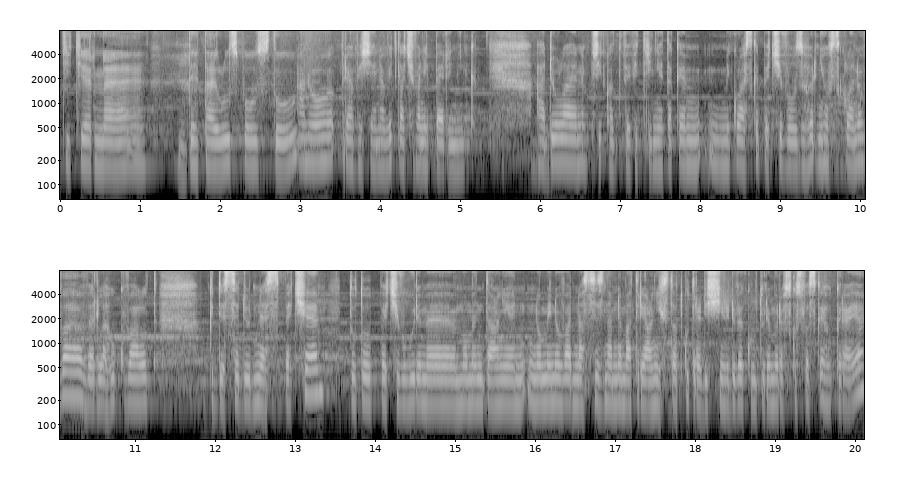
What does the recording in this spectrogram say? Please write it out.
titěrné, detailů spoustu. Ano, právě že na vytlačovaný perník. A dole například ve vitríně také mikulášské pečivo z Horního Sklenova vedle Hukvald, kde se dodnes peče. Toto pečivo budeme momentálně nominovat na seznam nemateriálních statků tradiční lidové kultury Moravskoslezského kraje.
